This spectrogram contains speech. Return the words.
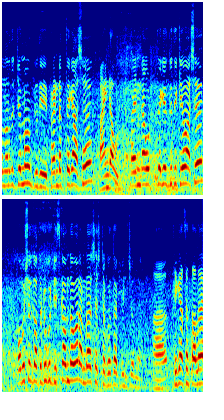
ওনাদের জন্য যদি ফাইন্ডার থেকে আসে। ফাইন্ড আউট ফাইন্ড আউট থেকে যদি কেউ আসে অবশ্যই যতটুকু ডিসকাউন্ট দেওয়ার আমরা চেষ্টা করে থাকব ইনশাল্লাহ। ঠিক আছে তাহলে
